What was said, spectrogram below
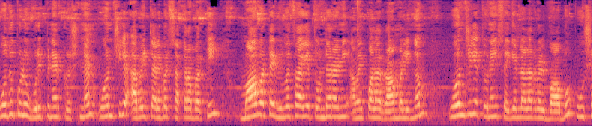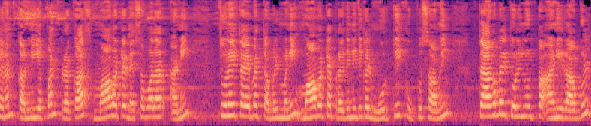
பொதுக்குழு உறுப்பினர் கிருஷ்ணன் ஒன்றிய அவைத் தலைவர் சக்கரவர்த்தி மாவட்ட விவசாய தொண்டரணி அமைப்பாளர் ராமலிங்கம் ஒன்றிய துணை செயலாளர்கள் பாபு பூஷணம் கன்னியப்பன் பிரகாஷ் மாவட்ட நெசவாளர் அணி துணைத் தலைவர் தமிழ்மணி மாவட்ட பிரதிநிதிகள் மூர்த்தி குப்புசாமி தகவல் தொழில்நுட்ப அணி ராகுல்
